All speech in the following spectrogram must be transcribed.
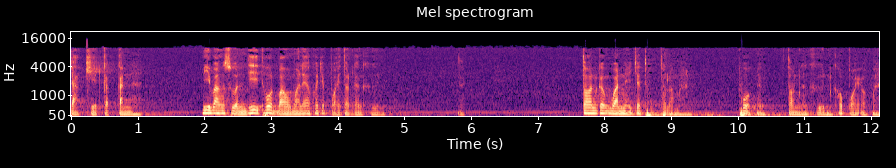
จากเขตกับกันนะ มีบางส่วนที่โทษเบามาแล้วเขาจะปล่อยตอนกลางคืน ตอนกลางวันเนี่ยจะถูกทรมาน พวกหนึ่งตอนกลางคืนเขาปล่อยออกมา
